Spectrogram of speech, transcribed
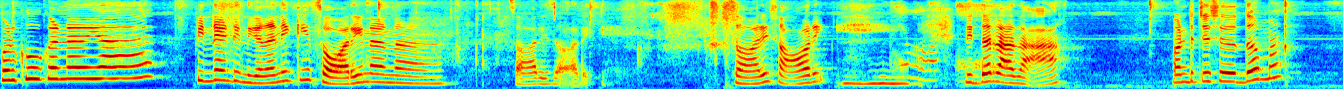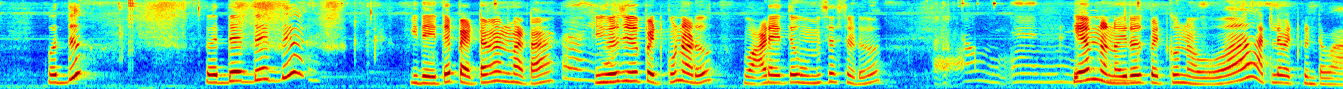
పడుకోకన్నాయా పిండి అంటుంది కదా నీకు? సారీ నాన్న. సారీ సారీ సారీ సారీ నిద్ర రాదా? వంట చేసేది వద్దు అమ్మా? వద్దు? వద్దు వద్దు వద్దు. ఇదైతే పెట్టను అనమాట ఈరోజు ఏదో పెట్టుకున్నాడు. వాడైతే ఉమ్మేసేస్తాడు. ఏం నన్ను ఈరోజు పెట్టుకున్నావు? అట్లే పెట్టుకుంటావా?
